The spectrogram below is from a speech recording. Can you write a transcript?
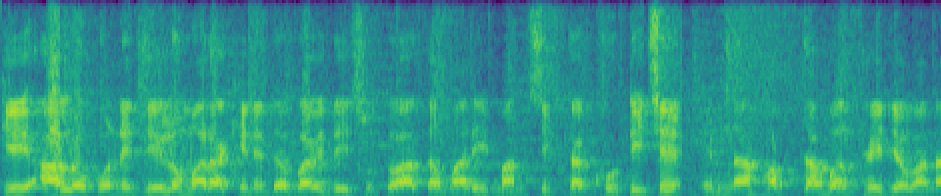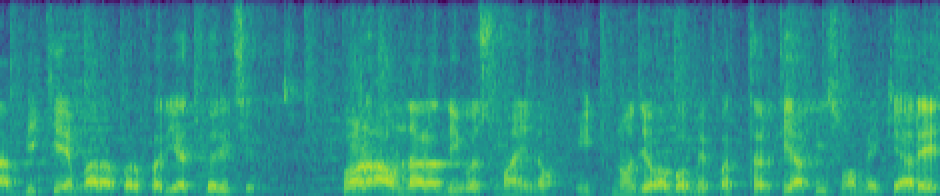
કે આ લોકોને જેલોમાં રાખીને દબાવી દઈશું તો આ તમારી માનસિકતા ખોટી છે. એમના હપ્તા બંધ થઈ જવાના બીકે અમારા પર ફરિયાદ કરી છે. પણ આવનારા દિવસમાં એનો ઈંટનો જવાબ અમે પથ્થરથી આપીશું. અમે ક્યારે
